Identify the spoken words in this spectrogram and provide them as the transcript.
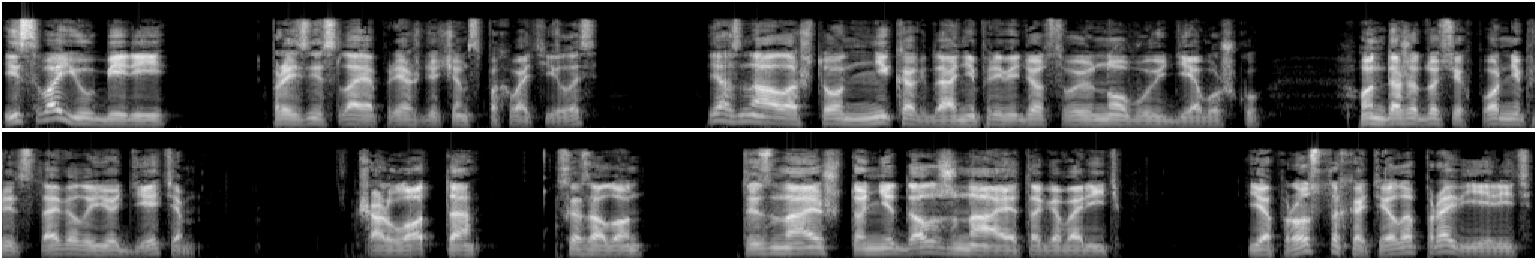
И свою бери», — произнесла я прежде, чем спохватилась. Я знала, что он никогда не приведет свою новую девушку. Он даже до сих пор не представил ее детям. «Шарлотта», — сказал он, — «ты знаешь, что не должна это говорить». «Я просто хотела проверить»,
